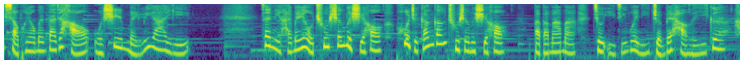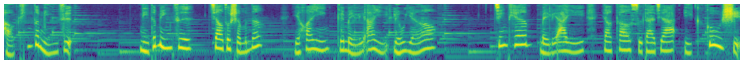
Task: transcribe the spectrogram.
小朋友们，大家好，我是美丽阿姨。在你还没有出生的时候，或者刚刚出生的时候，爸爸妈妈就已经为你准备好了一个好听的名字。你的名字叫做什么呢？也欢迎给美丽阿姨留言哦。今天美丽阿姨要告诉大家一个故事，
